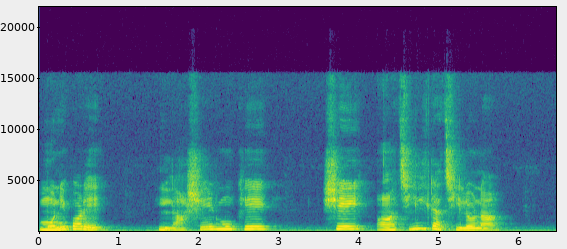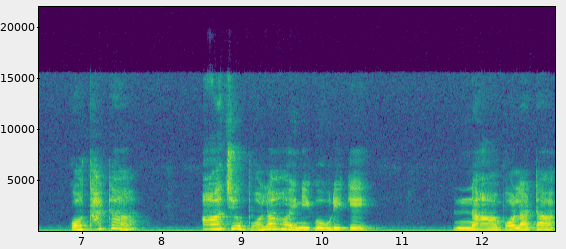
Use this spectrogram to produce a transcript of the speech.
মনে পড়ে, লাশের মুখে সেই আঁচিলটা ছিল না। কথাটা আজও বলা হয়নি গৌরীকে। না বলাটা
